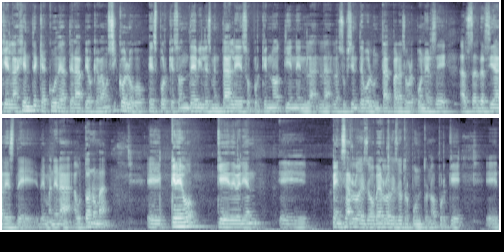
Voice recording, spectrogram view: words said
que la gente que acude a terapia o que va a un psicólogo es porque son débiles mentales o porque no tienen la, la, suficiente voluntad para sobreponerse a sus adversidades de, de manera autónoma, eh, creo que deberían eh, pensarlo desde, o verlo desde otro punto, ¿no? Porque eh,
